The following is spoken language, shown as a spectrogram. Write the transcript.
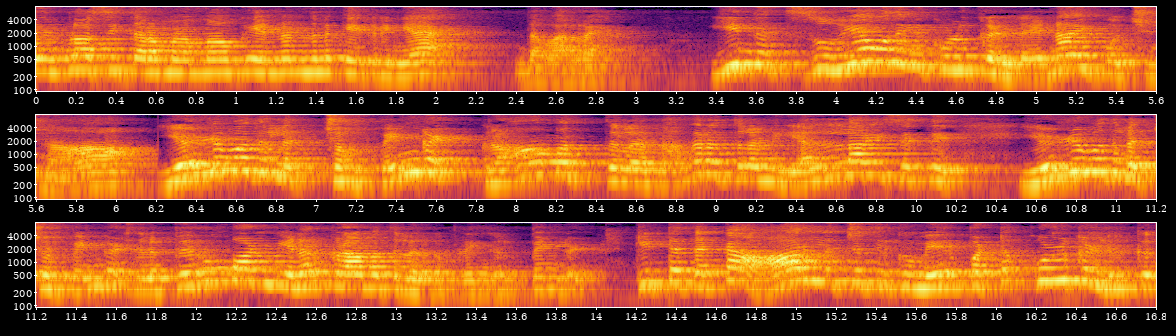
நிர்மலா சீதாராமன் அம்மாவுக்கு என்னன்னு கேட்குறீங்க இந்த வர்றேன். இந்த சுய உதவி குழுக்கள்ல என்ன ஆகி போச்சுன்னா எழுபது லட்சம் பெண்கள் கிராமத்துல நகரத்துல எல்லாரையும் சேர்த்து எழுபது லட்சம் பெண்கள் இதுல பெரும்பான்மையினர் கிராமத்துல இருக்க பெண்கள் பெண்கள். கிட்டத்தட்ட ஆறு லட்சத்திற்கும் மேற்பட்ட குழுக்கள் இருக்கு.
